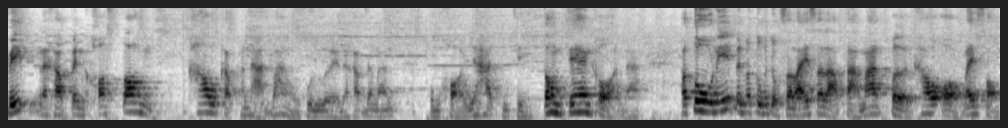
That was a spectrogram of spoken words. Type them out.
ฟิกนะครับ เป็นคอสตอมเข้ากับขนาดบ้านของคุณเลยนะครับ ดังนั้นผมขออนุญาตจริงๆ ต้องแจ้งก่อนนะ ประตูนี้เป็นประตูกระจกสไลด์สลับสามารถเปิดเข้าออกได้สอง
